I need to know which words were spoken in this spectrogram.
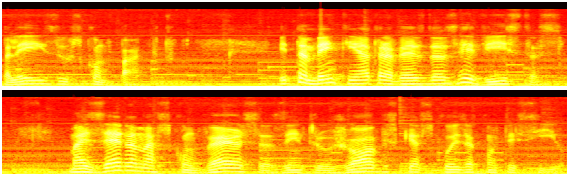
plays e os compactos. E também tinha através das revistas, mas era nas conversas entre os jovens que as coisas aconteciam,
